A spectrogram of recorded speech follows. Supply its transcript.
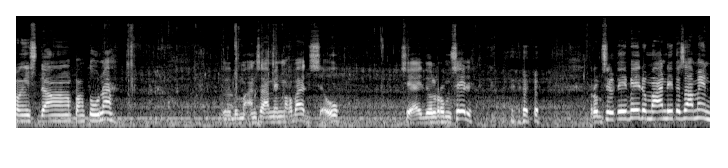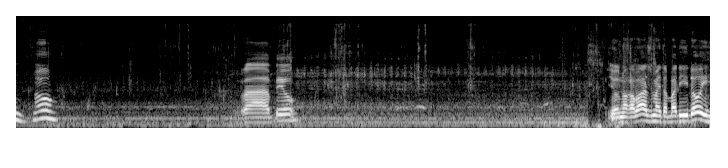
pangisdang pang tuna. Ito dumaan sa amin mga kabads. Oh, si Idol Romsel. Romsel TV dumaan dito sa amin. No. Grabe oh. Yun mga kabas, may tabadidoy.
